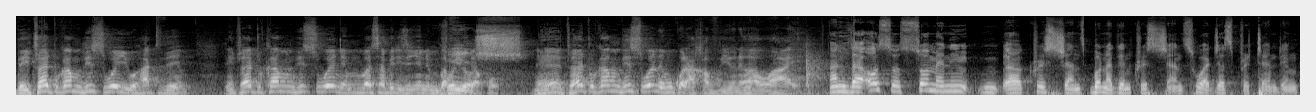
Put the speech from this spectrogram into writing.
they try to come this way you hurt them they try to come this way ne mubasabiriza ennyo ne mubafiirako Vuyos. naye try to come this way ne mukola akavuyo ne wawaaye And there are also so many uh, Christians, born again Christians, who are just pretending,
